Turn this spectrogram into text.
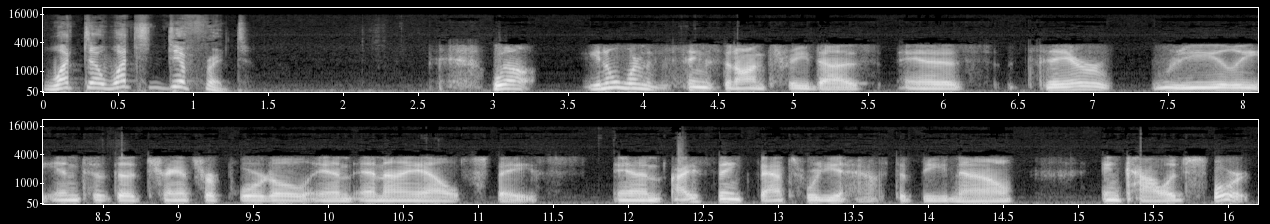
What uh, what's different? Well, you know, one of the things that On Three does is they're really into the transfer portal and NIL space, and I think that's where you have to be now in college sports.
